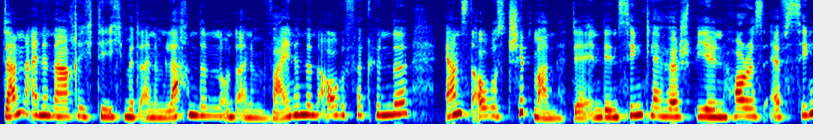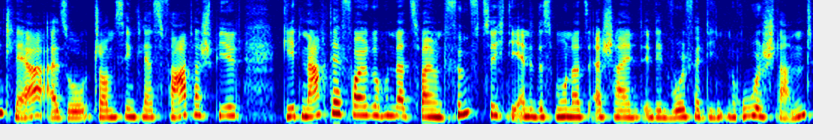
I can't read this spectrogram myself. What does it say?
Dann eine Nachricht, die ich mit einem lachenden und einem weinenden Auge verkünde. Ernst August Chipmann, der in den Sinclair-Hörspielen Horace F. Sinclair, also John Sinclairs Vater, spielt, geht nach der Folge 152, die Ende des Monats erscheint, in den wohlverdienten Ruhestand.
